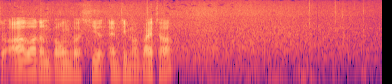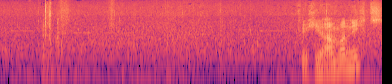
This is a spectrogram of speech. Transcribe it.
So, aber dann bauen wir hier endlich mal weiter. Okay, hier haben wir nichts.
